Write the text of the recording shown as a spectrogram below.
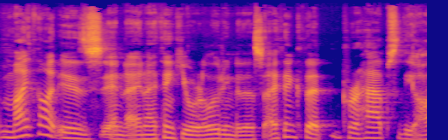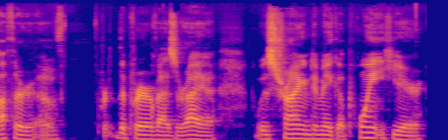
My thought is, and and I think you were alluding to this. I think that perhaps the author of the Prayer of Azariah was trying to make a point here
